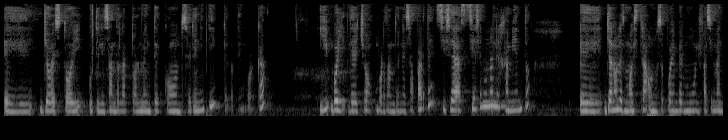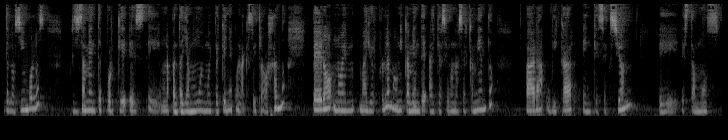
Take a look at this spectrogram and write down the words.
Eh, yo estoy utilizándola actualmente con Serenity, que lo tengo acá. Y voy, de hecho, bordando en esa parte. Si, se si hacen un alejamiento, eh, ya no les muestra o no se pueden ver muy fácilmente los símbolos, precisamente porque es eh, una pantalla muy, muy pequeña con la que estoy trabajando, pero no hay mayor problema, únicamente hay que hacer un acercamiento para ubicar en qué sección estamos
